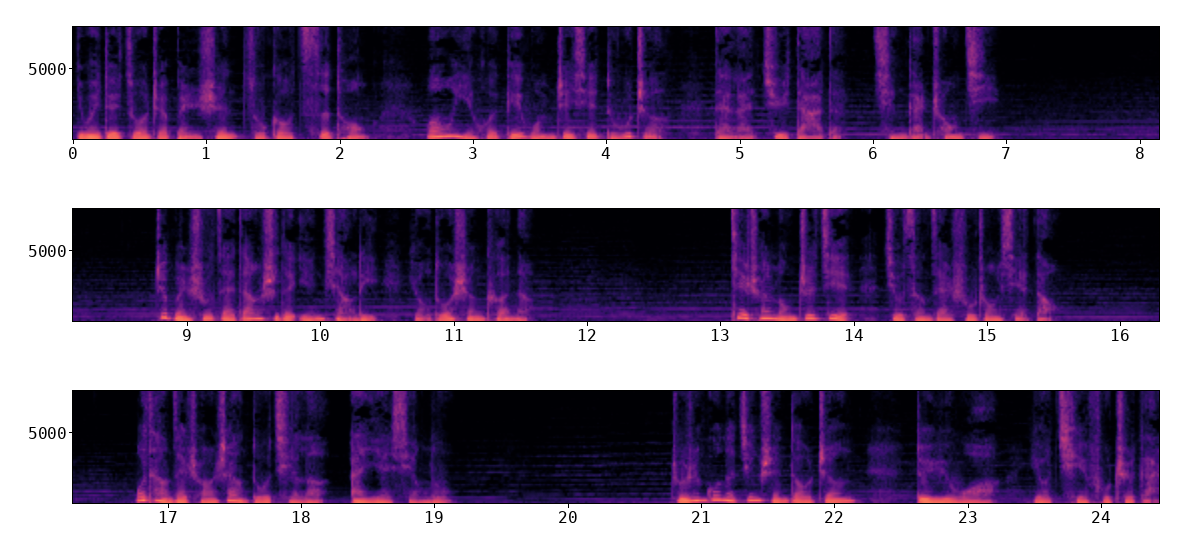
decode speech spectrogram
因为对作者本身足够刺痛，往往也会给我们这些读者带来巨大的情感冲击。这本书在当时的影响力有多深刻呢？芥川龙之介就曾在书中写道：“我躺在床上读起了《暗夜行路》，主人公的精神斗争对于我有切肤之感。”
